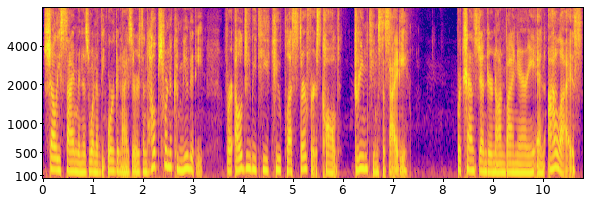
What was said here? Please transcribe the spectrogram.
Shelly Simon is one of the organizers and helps run a community for LGBTQ plus surfers called Dream Team Society. For transgender, non binary, and allies,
